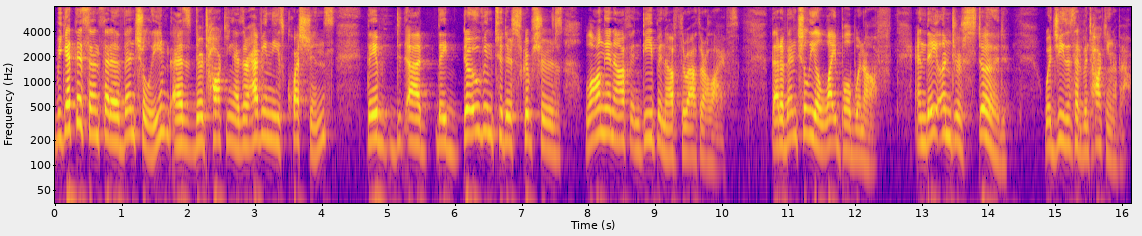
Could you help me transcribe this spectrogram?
we get this sense that eventually, as they're talking, as they're having these questions, they've uh, they dove into their scriptures long enough and deep enough throughout their lives that eventually a light bulb went off and they understood what Jesus had been talking about.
